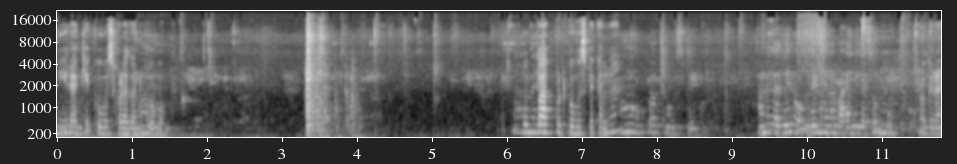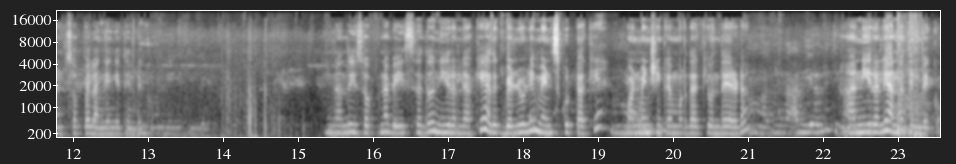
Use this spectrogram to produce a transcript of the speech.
ನೀರಾಕಿ ಹಾಕಿ ಕೂಗಿಸ್ಕೊಳ್ಳೋದು ಒಂದು ಕೂಗು ಉಪ್ಪು ಹಾಕ್ಬಿಟ್ಟು ಕೂಗಿಸ್ಬೇಕಲ್ವಾ? ಆಮೇಲೆ ಅದೇನು ಒಗ್ಗರಣೆ ಎಲ್ಲ ಮಾಡಂಗಿಲ್ಲ ಸೊಪ್ಪು. ಒಗ್ಗರಣೆ ಸೊಪ್ಪೆಲ್ಲ ಹಂಗೆ ತಿನ್ನಬೇಕು ಇನ್ನೊಂದು ಈ ಸೊಪ್ಪನ್ನ ಬೇಯಿಸೋದು ನೀರಲ್ಲಿ ಹಾಕಿ ಅದಕ್ಕೆ ಬೆಳ್ಳುಳ್ಳಿ ಮೆಣಸು ಕುಟ್ಟಾಕಿ ಒಣಮೆಣ್ಸಿನ್ಕಾಯಿ ಮುರಿದಾಕಿ ಒಂದೆರಡು. ಆ ನೀರಲ್ಲಿ ಆ ನೀರಲ್ಲಿ ಅನ್ನ ತಿನ್ನಬೇಕು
